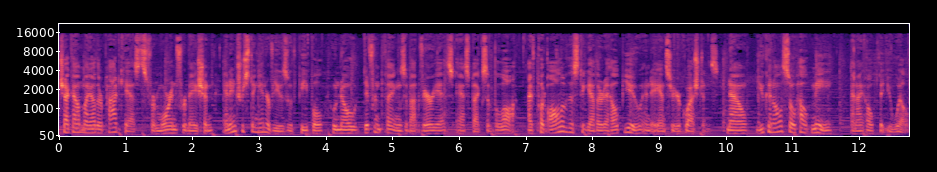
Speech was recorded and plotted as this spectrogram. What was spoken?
check out my other podcasts for more information and interesting interviews with people who know different things about various aspects of the law. I've put all of this together to help you and to answer your questions. Now, you can also help me, and I hope that you will.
